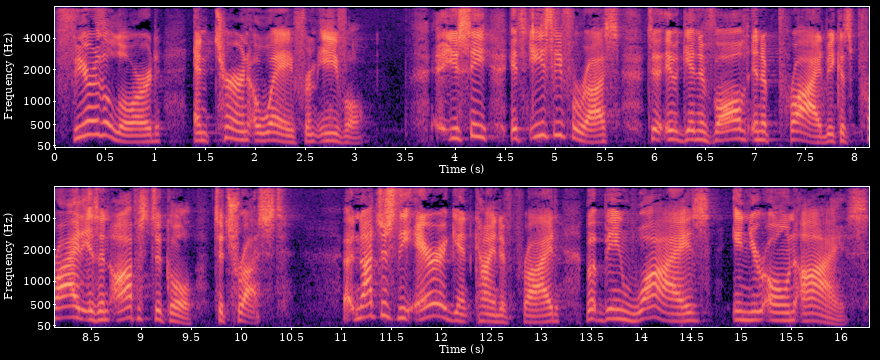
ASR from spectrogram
fear the Lord and turn away from evil. You see, it's easy for us to get involved in a pride because pride is an obstacle to trust. Uh, not just the arrogant kind of pride, but being wise in your own eyes.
